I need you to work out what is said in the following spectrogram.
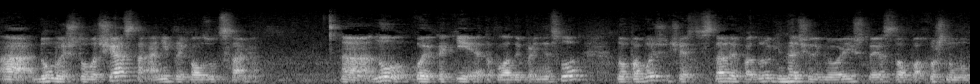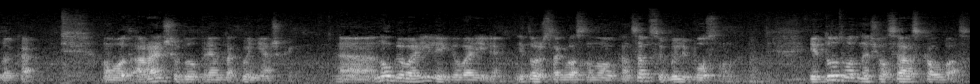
а, думая, что вот часто они приползут сами. А, ну, кое-какие это плоды принесло, но по большей части старые подруги начали говорить, что я стал похож на мудака. Вот, а раньше был прям такой няшкой. А, ну, говорили и говорили. И тоже, согласно новой концепции, были посланы. И тут вот начался расколбас.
